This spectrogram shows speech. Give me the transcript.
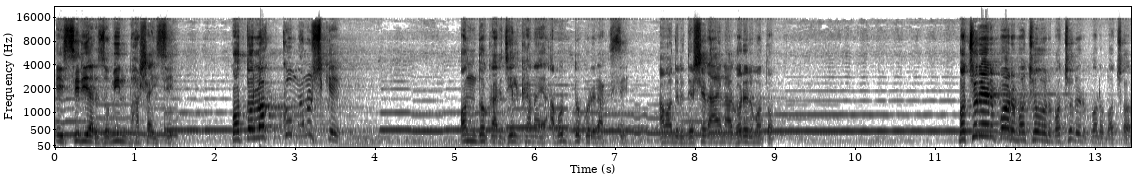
এই সিরিয়ার জমিন ভাসাইছে। কত লক্ষ মানুষকে অন্ধকার জেলখানায় আবদ্ধ করে রাখছে আমাদের দেশের আয়না ঘরের মতো। বছরের পর বছর, বছরের পর বছর।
